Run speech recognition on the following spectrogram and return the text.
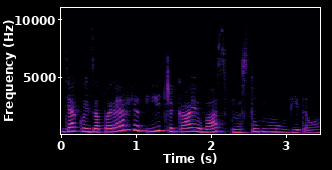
Дякую за перегляд і чекаю вас в наступному відео.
